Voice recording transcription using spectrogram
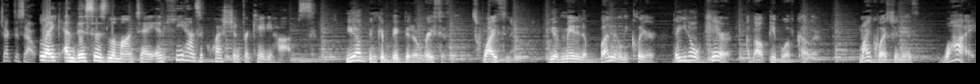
Check this out. Lake, and this is Lamonte, and he has a question for Katie Hobbs. You have been convicted of racism twice now. You have made it abundantly clear that you don't care about people of color. My question is, why?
